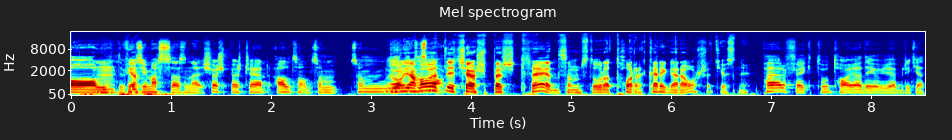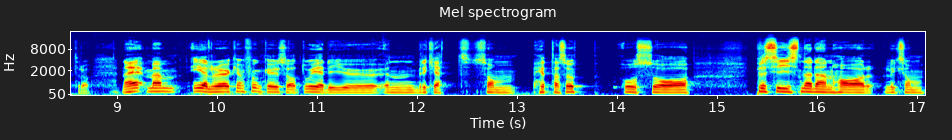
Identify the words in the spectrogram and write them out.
al. Mm, det finns ja. ju massa sådana här körsbärsträd, allt sånt som, som Ja, jag har smak. ett litet körsbärsträd som står och torkar i garaget just nu. Perfekt, då tar jag det och gör briketter då. Nej, men elröken funkar ju så att då är det ju en brikett som hettas upp och så precis när den har liksom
